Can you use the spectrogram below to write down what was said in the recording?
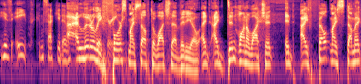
his eighth consecutive. I literally victory. forced myself to watch that video. I, I didn't want to watch it. It I felt my stomach.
